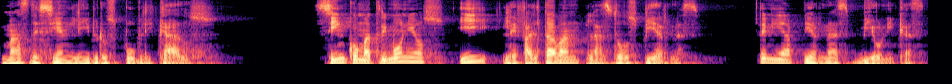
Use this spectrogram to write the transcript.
más de 100 libros publicados, cinco matrimonios y le faltaban las dos piernas. Tenía piernas biónicas,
